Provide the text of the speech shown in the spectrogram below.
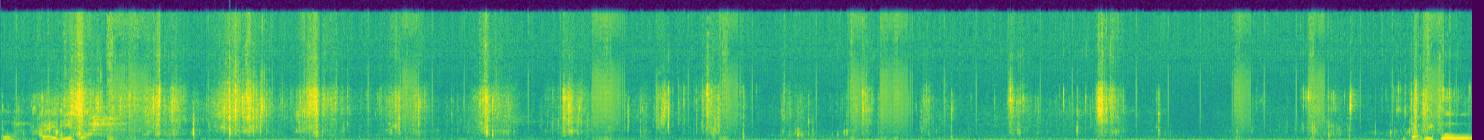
Ito tayo dito. Sa tabi po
